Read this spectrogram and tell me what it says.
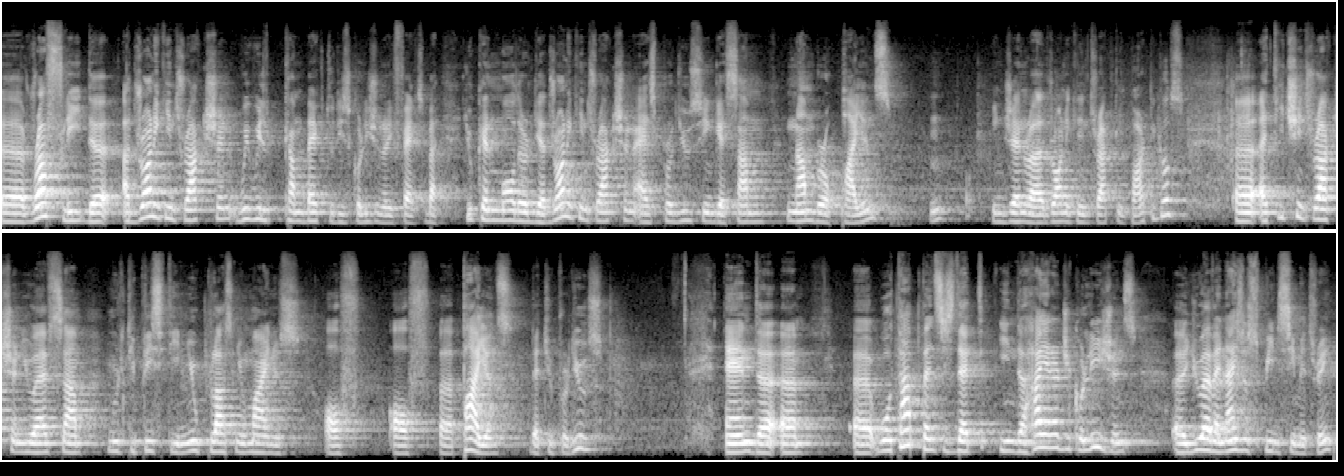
uh, roughly the hadronic interaction, we will come back to these collisional effects, but you can model the hadronic interaction as producing some number of pions, hmm? in general hadronic interacting particles. Uh, at each interaction you have some multiplicity, nu plus, nu minus, of, of uh, pions that you produce. And uh, um, uh, what happens is that in the high energy collisions, uh, you have an isospin symmetry.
